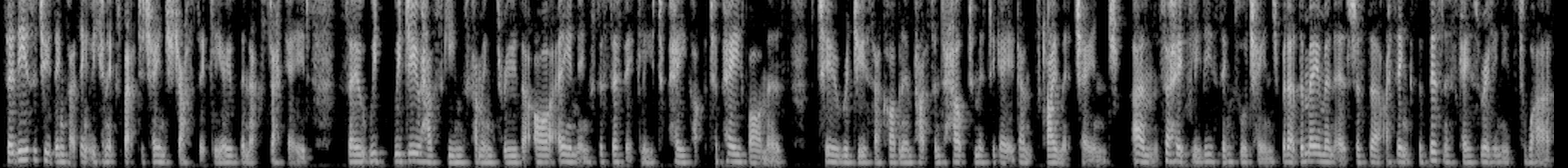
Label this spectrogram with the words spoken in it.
So these are two things I think we can expect to change drastically over the next decade. So we we do have schemes coming through that are aiming specifically to pay to pay farmers to reduce their carbon impacts and to help to mitigate against climate change. Um, so hopefully these things will change. But at the moment, it's just that I think the business case really needs to work.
